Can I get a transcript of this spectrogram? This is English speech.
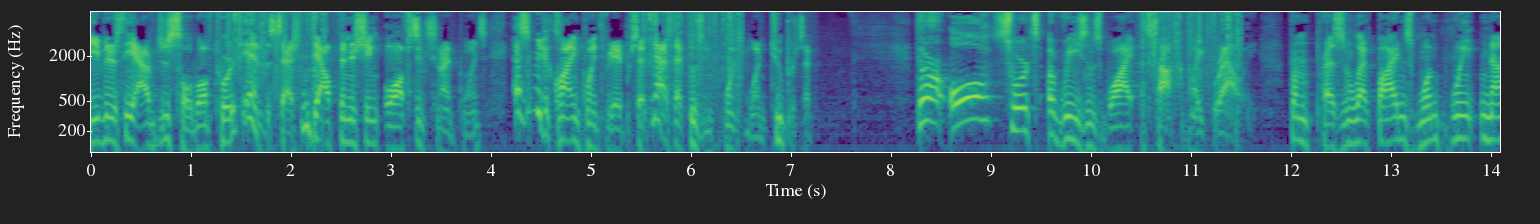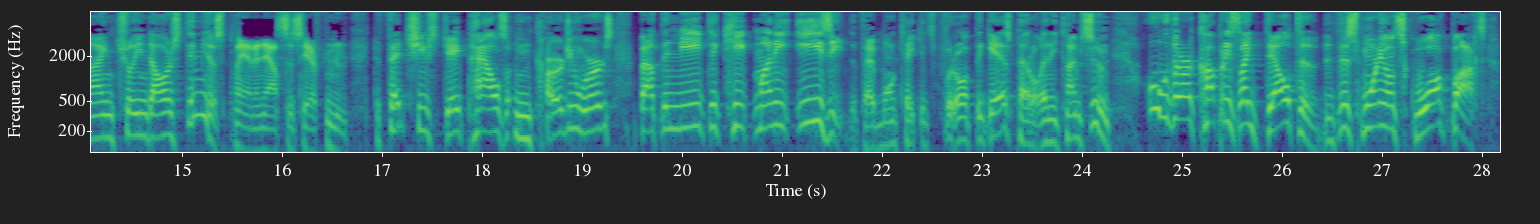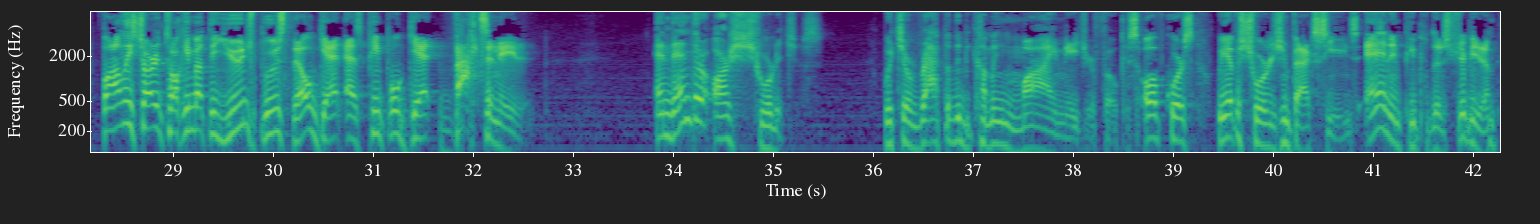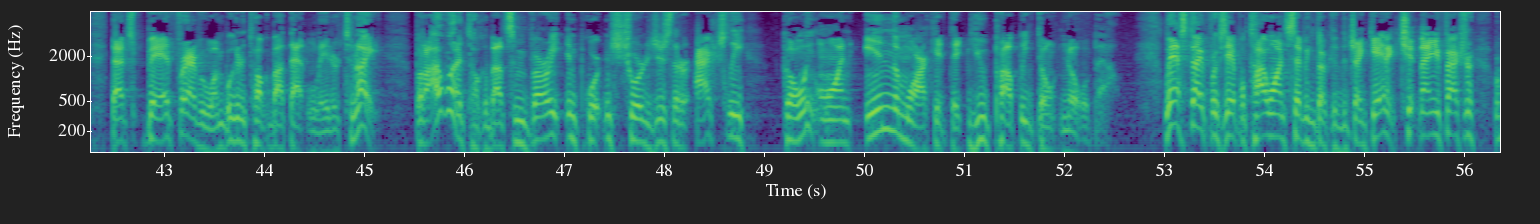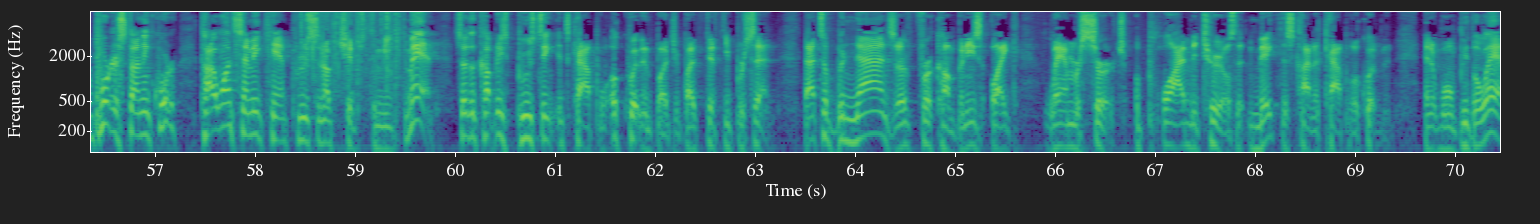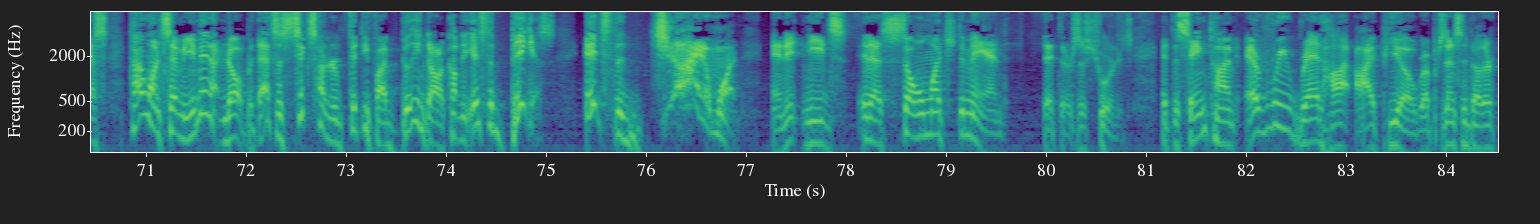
even as the averages sold off toward the end of the session. Dow finishing off 69 points, S&P declining 0.38%, NASDAQ losing 0.12%. There are all sorts of reasons why a stock might rally from President elect Biden's $1.9 trillion stimulus plan announced this afternoon to Fed Chiefs Jay Powell's encouraging words about the need to keep money easy. The Fed won't take its foot off the gas pedal anytime soon. Oh, there are companies like Delta that this morning on Squawk Box finally started talking about the huge boost they'll get as people get vaccinated. And then there are shortages which are rapidly becoming my major focus. Oh, of course, we have a shortage in vaccines and in people to distribute them. That's bad for everyone. We're going to talk about that later tonight. But I want to talk about some very important shortages that are actually going on in the market that you probably don't know about. Last night, for example, Taiwan Semiconductor, the gigantic chip manufacturer, reported a stunning quarter. Taiwan Semi can't produce enough chips to meet demand, so the company's boosting its capital equipment budget by 50%. That's a bonanza for companies like Lam Research, Applied Materials that make this kind of capital equipment. And it won't be the last. Taiwan Semi, you may not know, but that's a $655 billion company. It's the biggest. It's the giant one. And it needs, it has so much demand that there's a shortage. At the same time, every red hot IPO represents another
